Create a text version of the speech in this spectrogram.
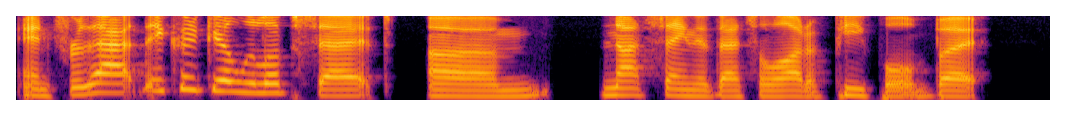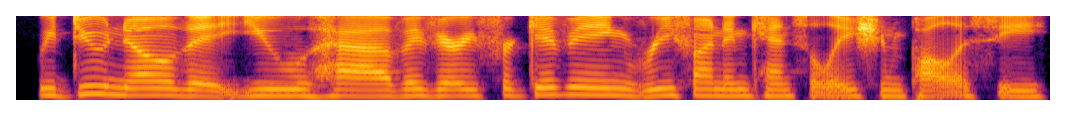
And for that, they could get a little upset. Um, not saying that that's a lot of people, but we do know that you have a very forgiving refund and cancellation policy.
